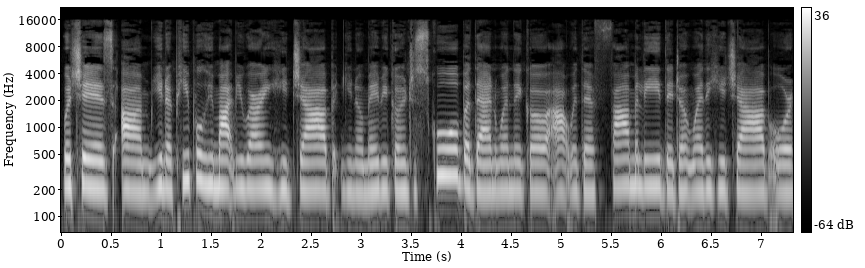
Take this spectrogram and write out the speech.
which is, um, you know, people who might be wearing hijab, you know, maybe going to school, but then when they go out with their family, they don't wear the hijab. Or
